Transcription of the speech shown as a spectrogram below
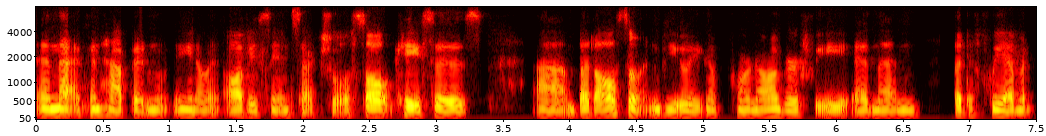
And that can happen you know obviously in sexual assault cases um, but also in viewing of pornography. And then but if we haven't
